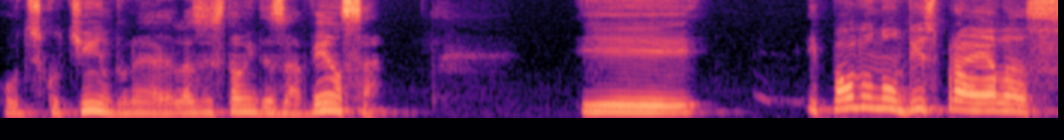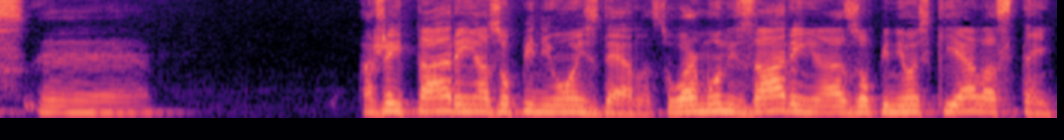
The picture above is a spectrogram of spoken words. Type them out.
ou discutindo, né? elas estão em desavença, e e Paulo não diz para elas é, ajeitarem as opiniões delas, ou harmonizarem as opiniões que elas têm.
